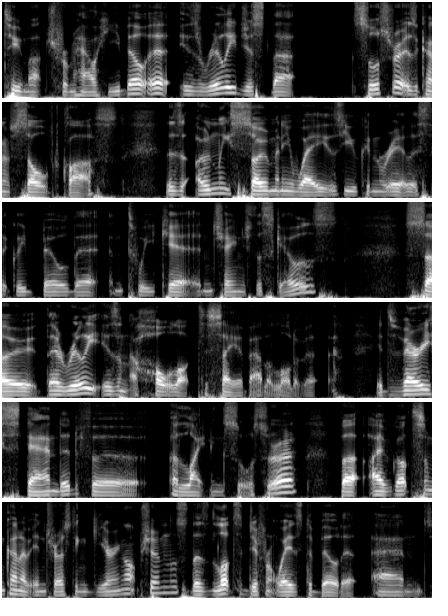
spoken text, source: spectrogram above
too much from how he built it is really just that Sorcerer is a kind of solved class. There's only so many ways you can realistically build it and tweak it and change the skills. So there really isn't a whole lot to say about a lot of it. It's very standard for a lightning sorcerer, but I've got some kind of interesting gearing options. There's lots of different ways to build it, and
